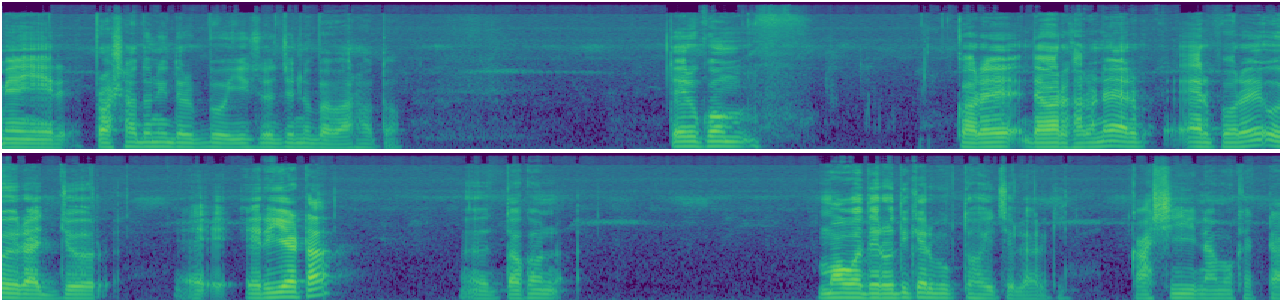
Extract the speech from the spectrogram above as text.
মেয়ের প্রসাধনী দ্রব্য ইউজের জন্য ব্যবহার হতো। তো এরকম করে দেওয়ার কারণে এর, এরপরে ওই রাজ্যর এরিয়াটা তখন মগধের অধিকারভুক্ত হয়েছিল আর কি। কাশি নামক একটা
